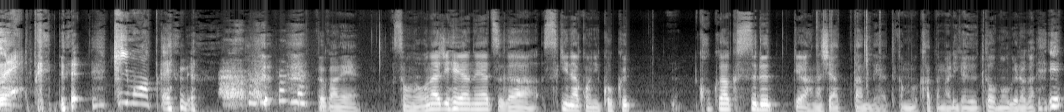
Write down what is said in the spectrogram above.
えとか言って、キモとか言うんだよ。とかね、その同じ部屋のやつが好きな子に告、告白するっていう話あったんだよ。ってかもう塊が言うと、モグラが、え、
